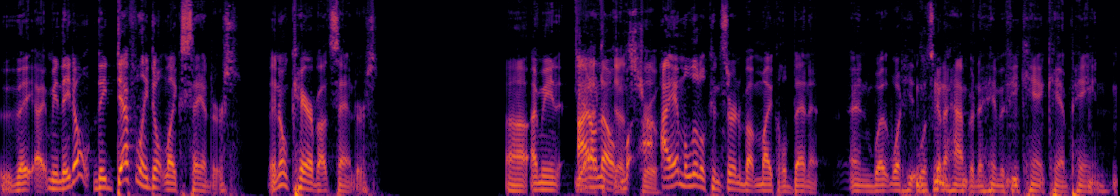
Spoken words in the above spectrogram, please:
They, I mean, they don't. They definitely don't like Sanders. They don't care about Sanders. Uh, I mean, Yeah, I I don't think know. that's true. I, I am a little concerned about Michael Bennet and what, what he, what's going to happen to him if he can't campaign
